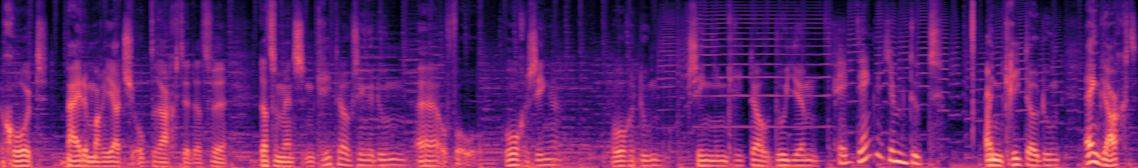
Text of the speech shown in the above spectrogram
gehoord bij de mariachi-opdrachten dat we, dat we mensen een grito zingen doen, eh, of ho- horen zingen, horen doen. Ik zing een grito, doe je hem Ik denk dat je hem doet. een grito doen. En ik dacht,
